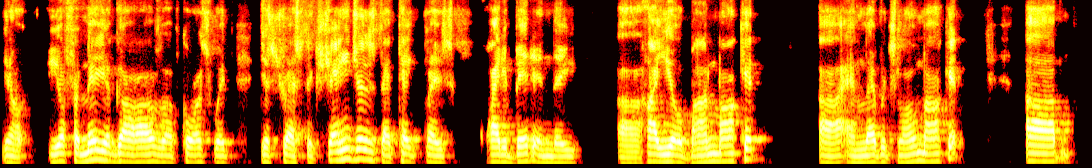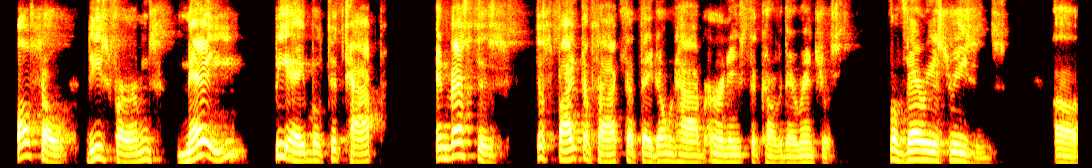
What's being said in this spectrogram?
You know, you're familiar, Gaurav, of course, with distressed exchanges that take place quite a bit in the uh, high yield bond market uh, and leverage loan market. Um, also, these firms may be able to tap investors despite the fact that they don't have earnings to cover their interest for various reasons. Uh,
